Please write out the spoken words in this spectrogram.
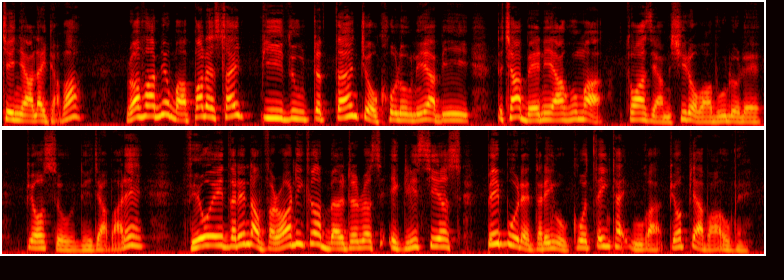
ကြေညာလိုက်တာပါ။ရာဖာမြို့မှာ ပါလက်စတိုင်းပြည်သူတသန်းကျော် ခိုလှုံနေရပြီး တခြား ဘယ်နေရာကိုမှ သွားစရာ မရှိတော့ပါဘူးလို့လည်း ပြောဆိုနေကြပါတယ်။ VOA သတင်းထောက် Veronica Balderas Iglesias ပေးပို့တဲ့သတင်းကို ကိုသိန်းထိုက်ဦးက ပြောပြပါဦးမယ်။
